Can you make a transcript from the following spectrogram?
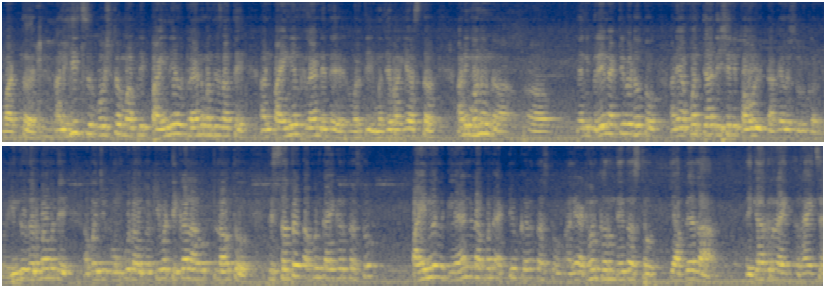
वाटतोय. आणि हीच गोष्ट मग आपली पायनियल ग्लँडमध्ये जाते. आणि पायनियल ग्लँड येते वरती मध्यभागी असतं. आणि म्हणून अं, त्यांनी ब्रेन ऍक्टिव्हेट होतो आणि आपण त्या दिशेने पाऊल टाकायला सुरू करतो. हिंदू धर्मामध्ये आपण जे कुंकू लावतो किंवा टीका लाव लावतो ते सतत आपण काय करत असतो? पायनल ग्लँडला आपण ऍक्टिव्ह करत असतो आणि आठवण करून देत असतो की आपल्याला एकाग्र राहाय- राहायचं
